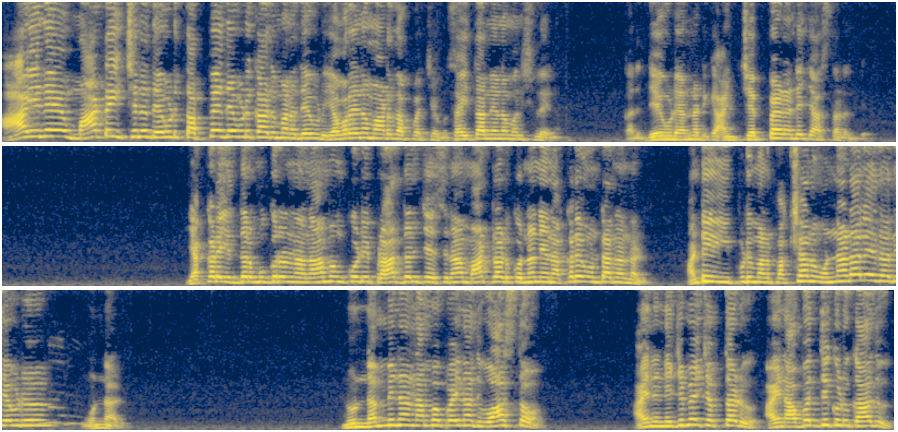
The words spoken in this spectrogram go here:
ఆయనే మాట ఇచ్చిన దేవుడు తప్పే దేవుడు కాదు మన దేవుడు. ఎవరైనా మాట తప్పచ్చేమో. సైతానైనా మనుషులైనా. కానీ దేవుడు అన్నటికీ ఆయన చెప్పాడంటే చేస్తాడంతే. ఎక్కడ ఇద్దరు ముగ్గురు నా నామం కూడి ప్రార్థన చేసినా మాట్లాడుకున్నా నేను అక్కడే ఉంటానన్నాడు. అంటే ఇప్పుడు మన పక్షాన ఉన్నాడా లేదా దేవుడు? ఉన్నాడు. నువ్వు నమ్మినా నమ్మపోయినా అది వాస్తవం. ఆయన నిజమే చెప్తాడు. ఆయన అబద్ధికుడు కాదు.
